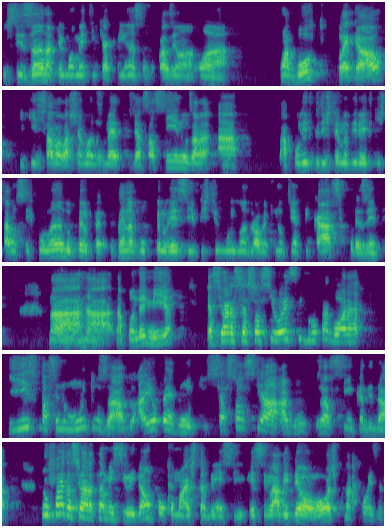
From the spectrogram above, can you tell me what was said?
do CISAN, naquele momento em que a criança fazer uma, uma, um aborto legal, e que estava lá chamando os médicos de assassinos, a, a a políticos de extrema-direita que estavam circulando pelo, pelo Pernambuco, pelo Recife, distribuindo uma droga que não tinha eficácia, por exemplo, na, na, na pandemia. E a senhora se associou a esse grupo agora, e isso está sendo muito usado. Aí eu pergunto, se associar a grupos assim, candidato, não faz a senhora também se ligar um pouco mais também esse, esse lado ideológico da coisa?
